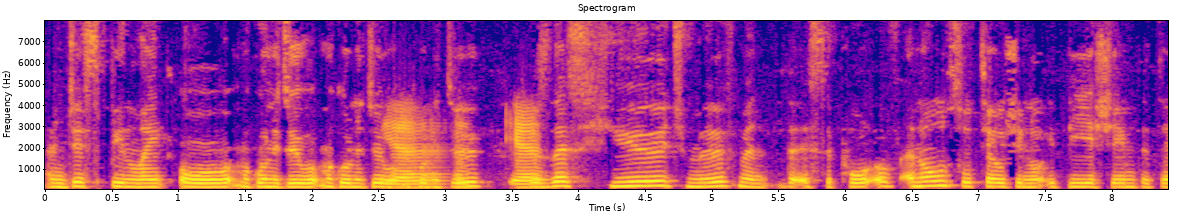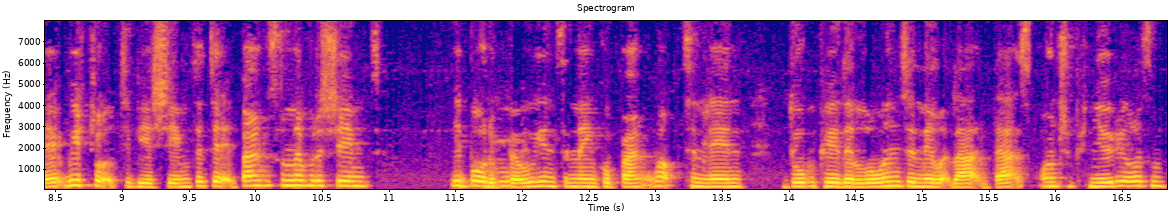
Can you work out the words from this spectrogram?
and just being like, oh, what am I going to do? What am I going to do? What am I going to do? Yeah. There's this huge movement that is supportive and also tells you not to be ashamed of debt. We're taught to be ashamed of debt. Banks are never ashamed. They borrow mm-hmm. billions and then go bankrupt and then don't pay their loans and they're like that. That's entrepreneurialism.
